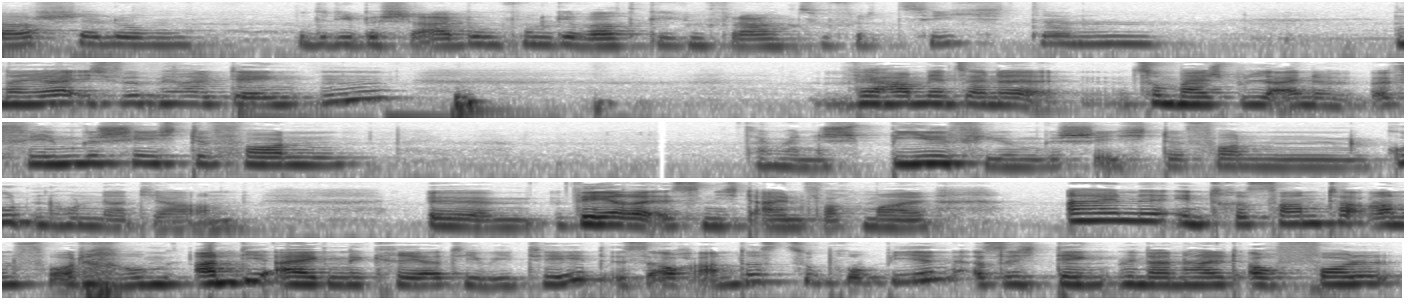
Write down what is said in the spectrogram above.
Darstellung oder die Beschreibung von Gewalt gegen Frauen zu verzichten? Naja, ich würde mir halt denken, wir haben jetzt eine, zum Beispiel eine Filmgeschichte von, sagen wir eine Spielfilmgeschichte von guten 100 Jahren. Ähm, wäre es nicht einfach mal eine interessante Anforderung an die eigene Kreativität, ist auch anders zu probieren. Also ich denke mir dann halt auch voll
